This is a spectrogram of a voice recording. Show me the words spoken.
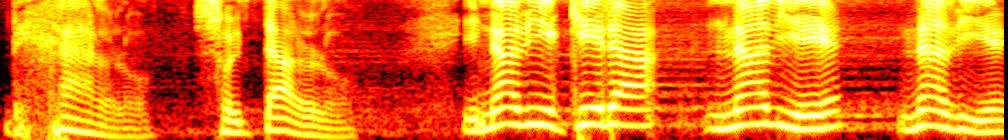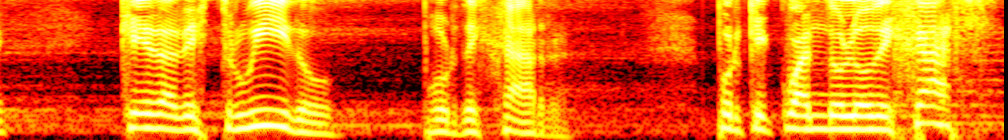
dejarlo, soltarlo. Y nadie quiera, nadie, nadie queda destruido por dejar. Porque cuando lo dejas,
